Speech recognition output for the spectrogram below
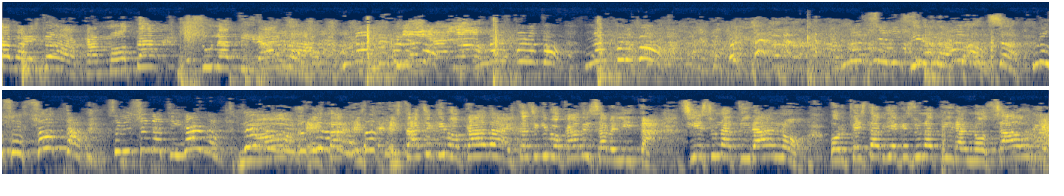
Esta maestra Camota es una tirana. Míralo. No, poroto, no, poroto. No se dice ¡Mira la tirana. panza! Lucesota, se dice una tirana. No, está- es- toque. estás equivocada, estás equivocada, Isabelita. Sí es una tirano, porque esta vieja es una tiranosauria.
